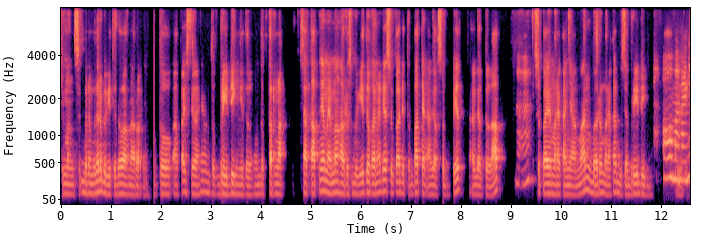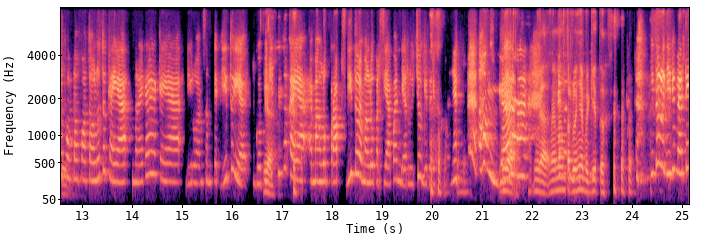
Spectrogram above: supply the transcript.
Cuman bener-bener begitu doang naruhnya. Untuk apa istilahnya, untuk breeding gitu loh, untuk ternak setupnya memang harus begitu karena dia suka di tempat yang agak sempit, agak gelap, uh-huh. supaya mereka nyaman, baru mereka bisa breeding. Oh, makanya gitu. foto-foto lu tuh kayak mereka kayak di ruang sempit gitu ya? Gue pikir yeah. itu kayak emang lu props gitu, emang lu persiapan biar lucu gitu di fotonya. oh enggak. Enggak, enggak. memang perlunya begitu. itu lo jadi berarti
